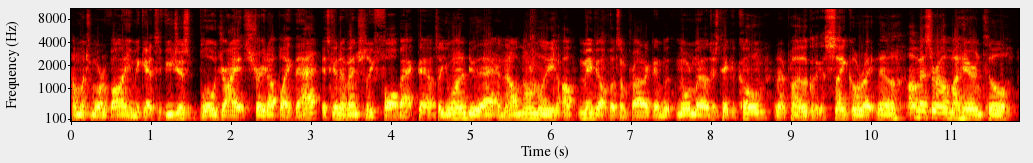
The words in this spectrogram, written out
how much more volume it gets. If you just blow dry it straight up like that, it's gonna eventually fall back down. So you wanna do that and then I'll normally, I'll, maybe I'll put some product in, but normally I'll just take a comb and I probably look like a psycho right now. I'll mess around with my hair until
